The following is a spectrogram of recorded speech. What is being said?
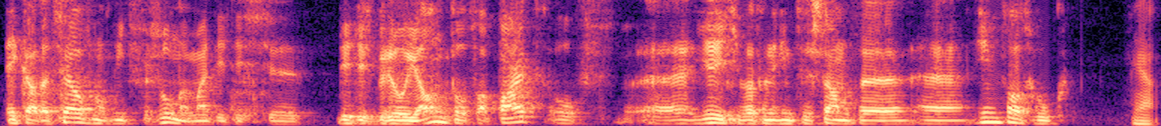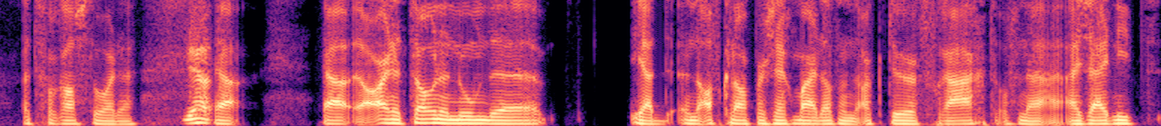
ik had het zelf nog niet verzonnen, maar dit is, uh, dit is briljant of apart. Of uh, jeetje, wat een interessante uh, invalshoek. Ja, het verrast worden. Ja. ja. Ja, Arne Tonen noemde ja, een afknapper, zeg maar, dat een acteur vraagt. Of nou, hij zei het niet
